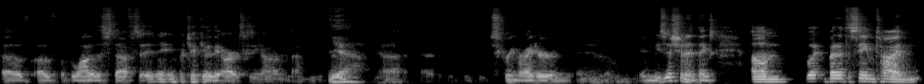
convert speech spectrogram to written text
of of, of a lot of the stuff, so in, in particular the arts, because you know I'm, I'm Yeah. uh, screenwriter and, and, Yeah. and musician and things. Um, but but at the same time,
